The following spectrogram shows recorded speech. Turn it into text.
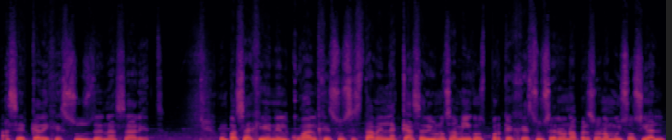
acerca de Jesús de Nazaret. Un pasaje en el cual Jesús estaba en la casa de unos amigos porque Jesús era una persona muy social,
